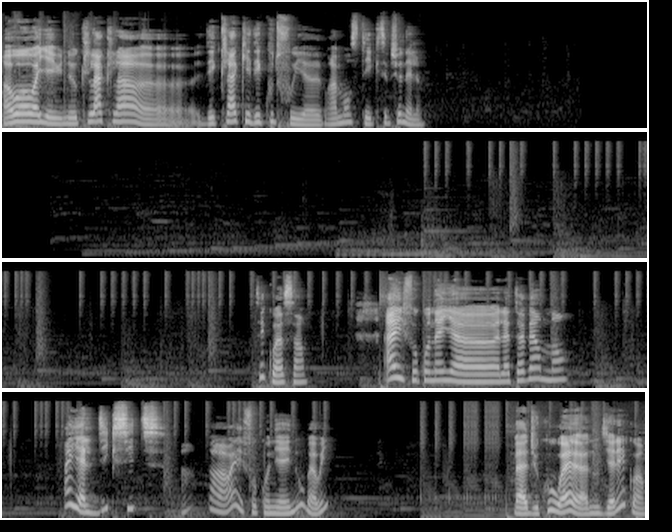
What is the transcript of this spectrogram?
Ah ouais, ouais, il y a eu une claque là, des claques et des coups de fouet. vraiment, c'était exceptionnel. C'est quoi ça? Ah, il faut qu'on aille à la taverne, non? Ah, il y a le Dixit. Ah ouais, il faut qu'on y aille nous, bah oui. Bah du coup, ouais, à nous d'y aller quoi.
